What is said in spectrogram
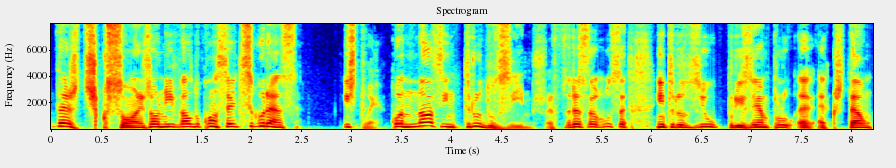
das discussões ao nível do Conselho de Segurança. Isto é, quando nós introduzimos, a Federação Russa introduziu, por exemplo, a, a questão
